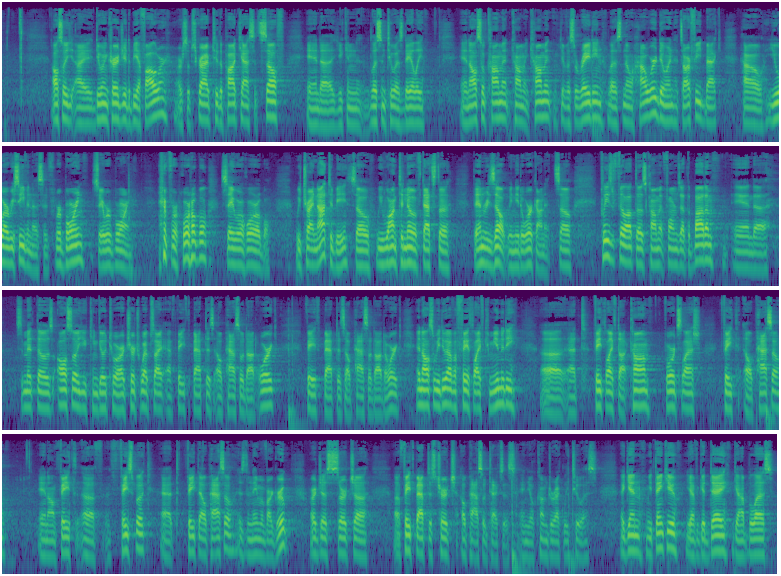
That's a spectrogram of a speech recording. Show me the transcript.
also, I do encourage you to be a follower or subscribe to the podcast itself, and uh, you can listen to us daily. And also, comment, comment, comment. Give us a rating. Let us know how we're doing. It's our feedback, how you are receiving us. If we're boring, say we're boring. If we're horrible, say we're horrible we try not to be. So we want to know if that's the, the end result. We need to work on it. So please fill out those comment forms at the bottom and uh, submit those. Also, you can go to our church website at faithbaptistelpaso.org, faithbaptistelpaso.org. And also, we do have a Faithlife community uh, at faithlife.com forward slash faith El Paso. And on faith, uh, Facebook, at Faith El Paso is the name of our group, or just search uh, uh, Faith Baptist Church, El Paso, Texas, and you'll come directly to us. Again, we thank you. You have a good day. God bless.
